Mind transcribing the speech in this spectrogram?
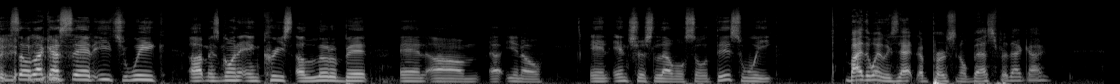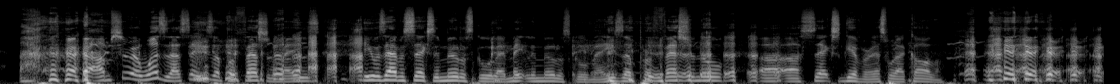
uh, so, like I said, each week um, is going to increase a little bit, and um, uh, you know, in interest level. So this week, By the way, was that a personal best for that guy? I'm sure it wasn't. I say he's a professional, man. He was, he was having sex in middle school at Maitland Middle School, man. He's a professional uh, uh, sex giver. That's what I call him.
